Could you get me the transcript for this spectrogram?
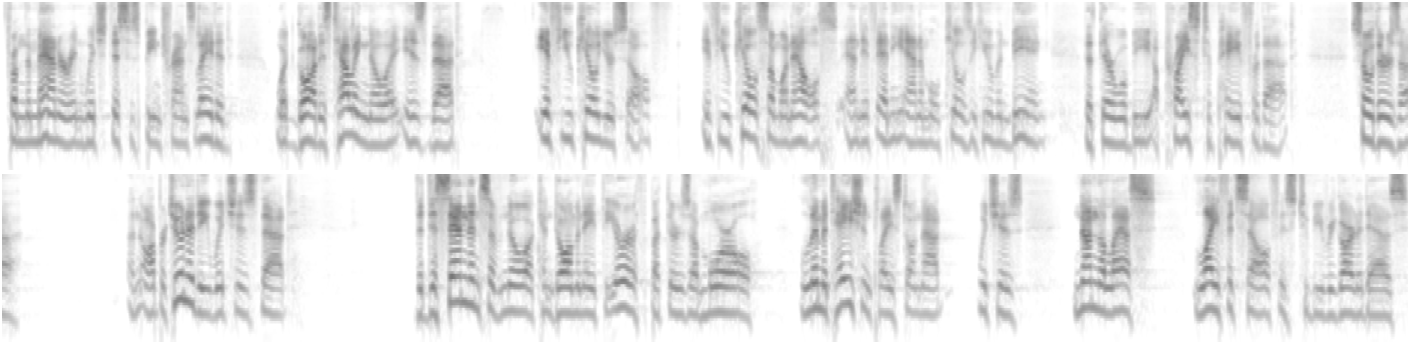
from the manner in which this is being translated, what God is telling Noah is that if you kill yourself, if you kill someone else, and if any animal kills a human being, that there will be a price to pay for that. So there's a, an opportunity, which is that the descendants of Noah can dominate the earth, but there's a moral limitation placed on that, which is nonetheless, life itself is to be regarded as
